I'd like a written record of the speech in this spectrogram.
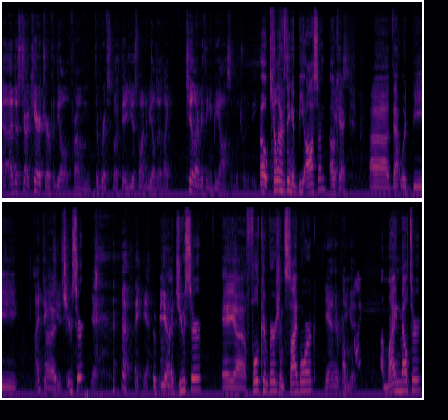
uh, just a character for the old- from the Rifts book, that you just wanted to be able to like kill everything and be awesome, which would it be? Oh, kill everything and be awesome. Okay, Yes. uh, that would be I'd pick uh, Juicer. juicer. Yeah. yeah. It would be a juicer, a uh, full conversion cyborg, Yeah, they're a, pretty good. mind, a mind melter.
